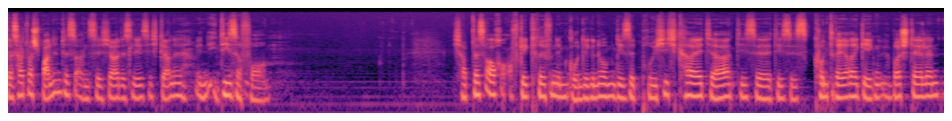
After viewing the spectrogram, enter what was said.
das hat was Spannendes an sich, ja, das lese ich gerne in, in dieser Form. Ich habe das auch aufgegriffen, im Grunde genommen, diese Brüchigkeit, ja, diese, dieses konträre Gegenüberstellen,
